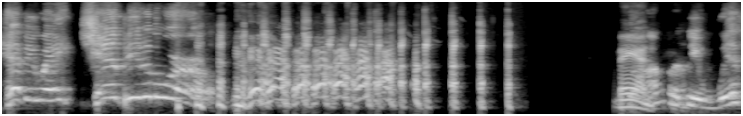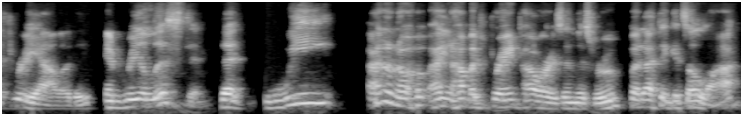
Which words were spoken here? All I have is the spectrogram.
heavyweight champion of the world. Man, so I'm going to be with reality and realistic that we I don't know how, how much brain power is in this room, but I think it's a lot.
